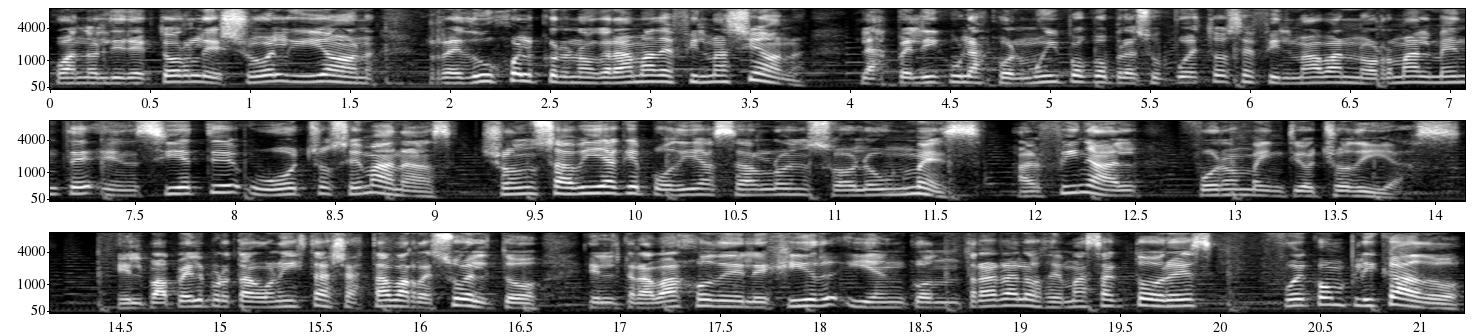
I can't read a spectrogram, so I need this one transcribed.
Cuando el director leyó el guion, redujo el cronograma de filmación. Las películas con muy poco presupuesto se filmaban normalmente en 7 u 8 semanas. John sabía que podía hacerlo en solo un mes. Al final, fueron 28 días. El papel protagonista ya estaba resuelto, el trabajo de elegir y encontrar a los demás actores fue complicado,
